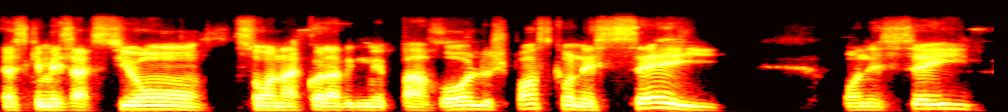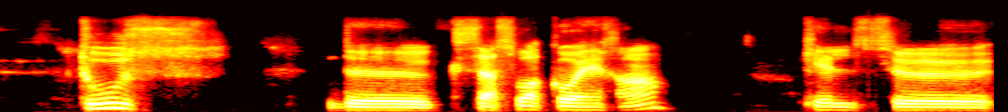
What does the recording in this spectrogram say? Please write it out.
est-ce que mes actions sont en accord avec mes paroles, je pense qu'on essaye, on essaye tous de que ça soit cohérent, qu'elle se,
